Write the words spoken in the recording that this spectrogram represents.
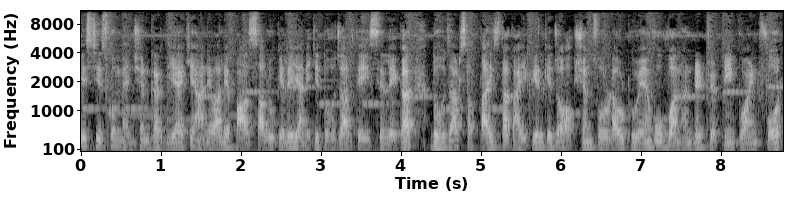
इस चीज़ को मेंशन कर दिया है कि आने वाले पाँच सालों के लिए, यानी कि 2023 से लेकर 2027 तक आईपीएल के जो ऑप्शन सोल्ड आउट हुए हैं, वो 115.4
